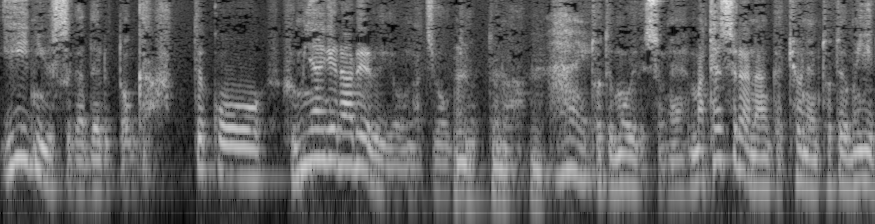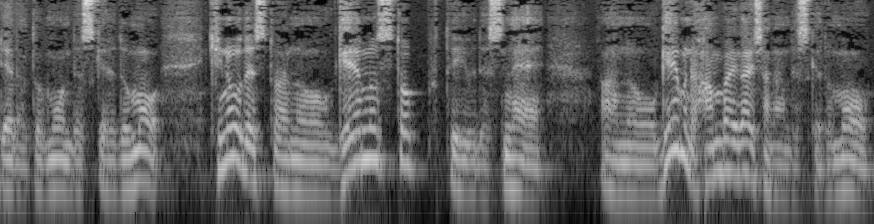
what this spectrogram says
いいニュースが出るとガーッてこう踏み上げられるような状況っていうのはとても多いですよね。まあ、テスラなんか去年とてもいい例だと思うんですけれども昨日ですとあのゲームストップっていうですねあのゲームの販売会社なんですけども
